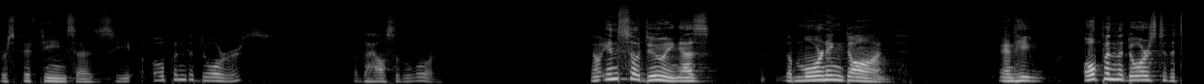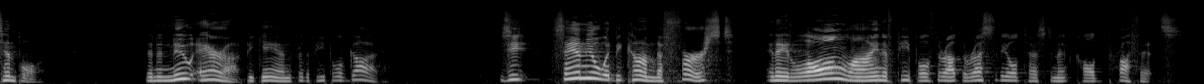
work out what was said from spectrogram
Verse 15 says, He opened the doors of the house of the Lord. Now, in so doing, as the morning dawned, and he opened the doors to the temple, then a new era began for the people of God. You see, Samuel would become the first in a long line of people throughout the rest of the Old Testament called prophets.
